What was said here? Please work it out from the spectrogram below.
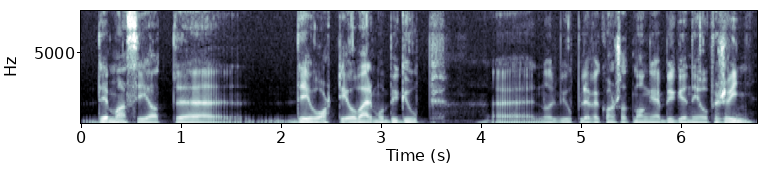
det må jeg si at det er jo artig å være med å bygge opp når vi opplever kanskje at mange bygger ned og forsvinner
